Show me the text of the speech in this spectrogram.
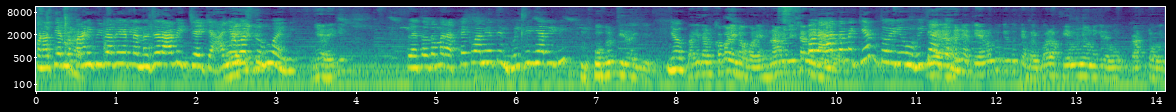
પણ અત્યારે પાણી પીવા ગઈ એટલે નજર આવી જ જાય કે અહીંયા વસ્તુ હું આવી? એટલે તો તમારે ફેંકવાની હતી ને ભૂલથી ત્યાં દીધી? ભૂલથી લઈ ગઈ. જો. બાકી તમને ખબર ન પડે નામ નિશાન પણ આ તમે કેમ તોડી હું વિચાર કરું. ને તેનું તો કીધું કે ભાઈ બરફ એમ નો નીકળે હું કાટતો હોય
